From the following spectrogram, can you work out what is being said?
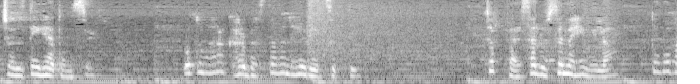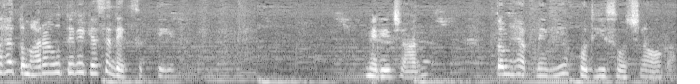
चलती है तुमसे। वो तुम्हारा घर बसता हुआ नहीं देख सकती। जब फैसल उससे नहीं मिला तो वो भला तुम्हारा होते हुए कैसे देख सकती है? मेरी जान, तुम्हें अपने लिए खुद ही सोचना होगा।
